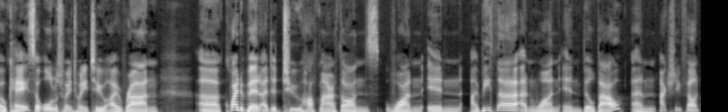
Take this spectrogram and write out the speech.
okay. So all of 2022, I ran uh, quite a bit. I did two half marathons, one in Ibiza and one in Bilbao, and actually felt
